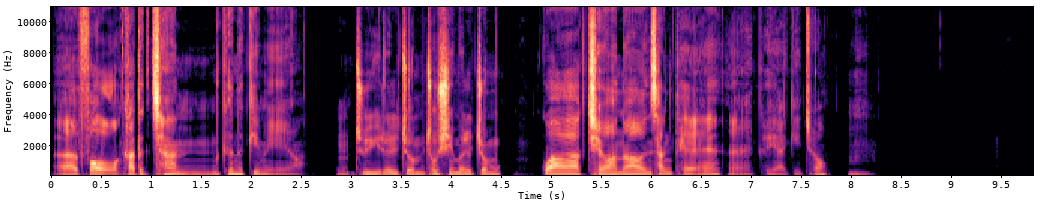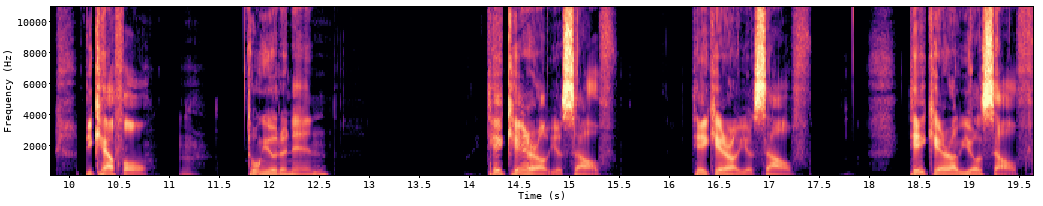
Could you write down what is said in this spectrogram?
아, fall 가득 찬 그 느낌이에요. 음, 주의를 좀 조심을 좀 꽉 채워 넣은 상태 예, 그 이야기죠. 음. Be careful. 음. 동요로는 take care of yourself. Take care of yourself. Take care of yourself.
